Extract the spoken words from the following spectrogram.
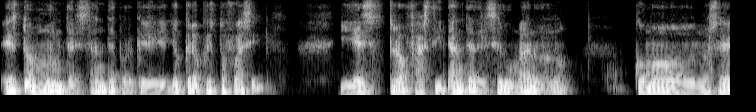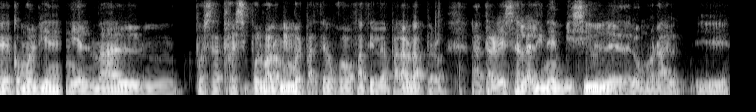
Esto es muy interesante porque yo creo que esto fue así. Y es lo fascinante del ser humano, ¿no? cómo, no sé, cómo el bien y el mal, pues, pues vuelve a lo mismo y parece un juego fácil de palabras, pero atraviesa la línea invisible de lo moral. Y,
